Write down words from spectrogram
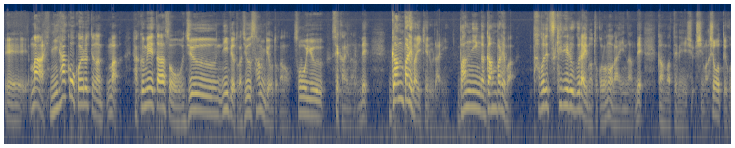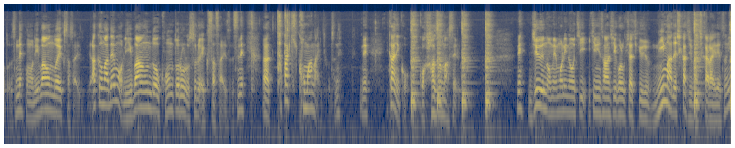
えー、まあ200を超えるっていうのはまあ 100m 走を12秒とか13秒とかのそういう世界なんで頑張ればいけるライン万人が頑張ればたどり着けれるぐらいのところのラインなんで頑張って練習しましょうということですね。このリバウンドエクササイズ。あくまでもリバウンドをコントロールするエクササイズですね。だから叩き込まないということですね。ね。いかにこう、こう弾ませる。ね。10のメモリのうち、12345678902までしか自分は力入れずに、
